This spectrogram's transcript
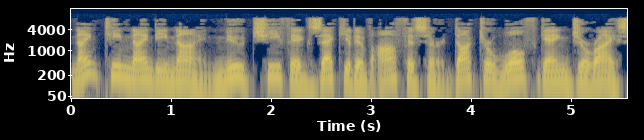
1999 New Chief Executive Officer Dr. Wolfgang Gereis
